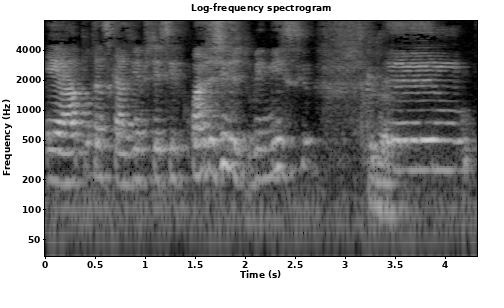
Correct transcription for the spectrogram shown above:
é a Apple, tanto se calhar devíamos ter sido claros desde o início. Hum,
